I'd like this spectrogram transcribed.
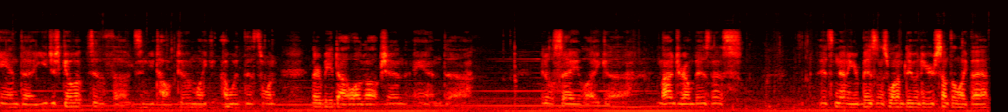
and uh, you just go up to the thugs and you talk to them like I would this one. There'll be a dialogue option, and uh, it'll say like uh, mind your own business it's none of your business what i'm doing here something like that.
